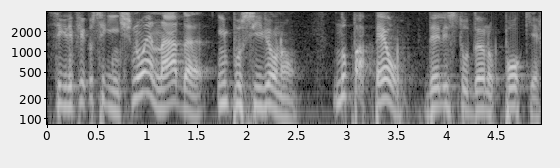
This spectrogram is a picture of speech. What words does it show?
significa o seguinte: não é nada impossível, não. No papel dele estudando poker,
